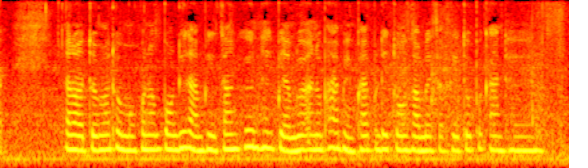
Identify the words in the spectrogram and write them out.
ด ตลอดจนวัตถุมงคลทั้งปวงที่สามสิ่งสร้างขึ้นให้เปี่ยมด้วยอนุภาพแห่งพระปฏิจงสำเร็จศักดิ์สิทธิ์ทุกประการเทอ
